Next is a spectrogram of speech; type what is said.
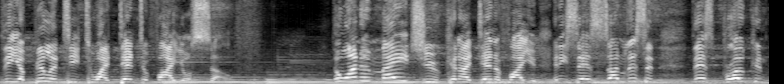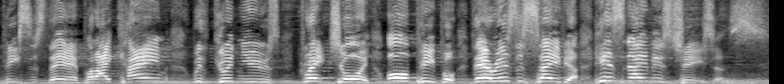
the ability to identify yourself. The one who made you can identify you. And he says, Son, listen, there's broken pieces there, but I came with good news, great joy, all people. There is a Savior. His name is Jesus.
